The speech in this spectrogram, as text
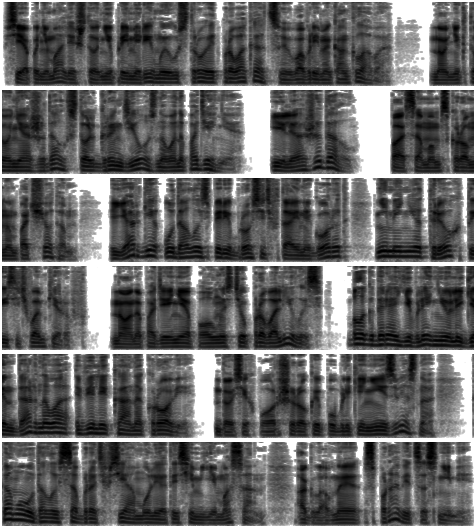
Все понимали, что непримиримый устроит провокацию во время конклава, но никто не ожидал столь грандиозного нападения. Или ожидал. По самым скромным подсчетам, Ярге удалось перебросить в тайный город не менее трех тысяч вампиров. Но нападение полностью провалилось благодаря явлению легендарного «Великана крови». До сих пор широкой публике неизвестно, кому удалось собрать все амулеты семьи Масан, а главное — справиться с ними.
